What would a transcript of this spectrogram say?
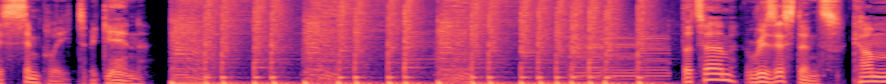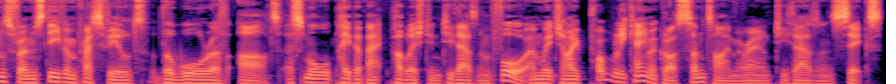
is simply to begin. The term resistance comes from Steven Pressfield's The War of Art, a small paperback published in 2004 and which I probably came across sometime around 2006.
